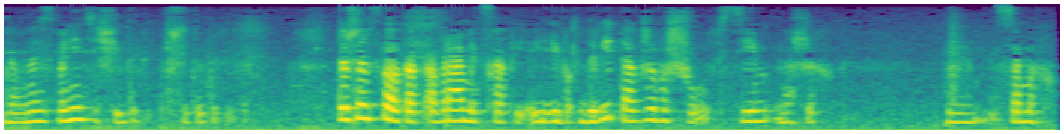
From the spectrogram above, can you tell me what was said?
Да, у нас есть понятие Щита Давида. То, что я сказала, как Авраам, Ицхак и Давид также вошел в семь наших э, самых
